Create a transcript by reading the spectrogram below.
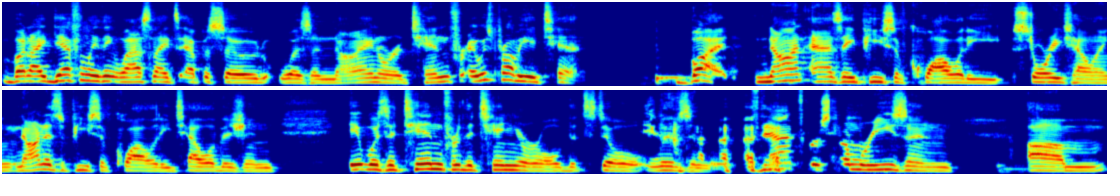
but I definitely think last night's episode was a nine or a 10 for it was probably a 10, but not as a piece of quality storytelling, not as a piece of quality television. It was a 10 for the 10 year old that still lives in me. that for some reason um,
